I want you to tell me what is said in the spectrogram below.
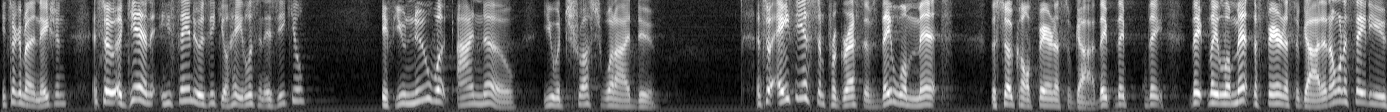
He's talking about a nation. And so, again, he's saying to Ezekiel, hey, listen, Ezekiel, if you knew what I know, you would trust what I do. And so, atheists and progressives, they lament the so called fairness of God. They, they, they, they, they lament the fairness of God. And I want to say to you,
